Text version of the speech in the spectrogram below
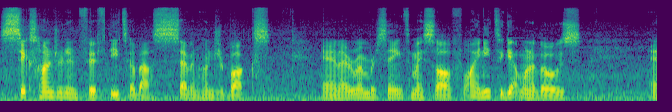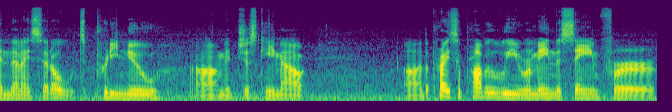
650 to about 700 bucks. And I remember saying to myself, oh, I need to get one of those. And then I said, oh, it's pretty new. Um, it just came out. Uh, the price will probably remain the same for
